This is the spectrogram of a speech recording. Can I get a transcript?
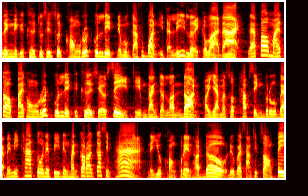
ซึ่งนี่ก็คือจุดสิ้นสุดของรุดกุลลิตในวงการฟุตบอลอิตาลีเลยก็ว่าได้ และเป้าหมายต่อไปของรุดกุลลิตก็คือเชลซีทีมดังจากลอนดอนพยายามมาซบทับสิงห์บรูแบบไม่มีค่าตัวในปี 1995 ในยุคของเกรนฮอดเดิลด้วยวัย 32 ปี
